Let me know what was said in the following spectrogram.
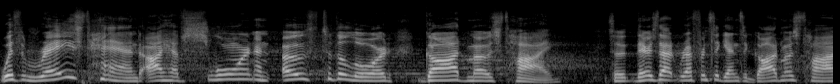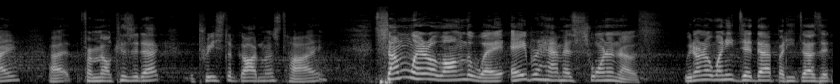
With raised hand I have sworn an oath to the Lord, God Most High. So there's that reference again to God Most High uh, from Melchizedek, the priest of God Most High. Somewhere along the way, Abraham has sworn an oath. We don't know when he did that, but he does it.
